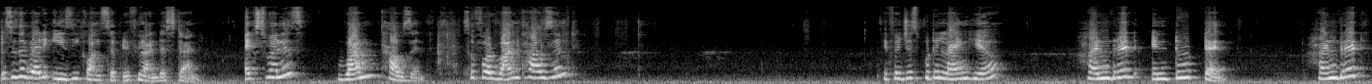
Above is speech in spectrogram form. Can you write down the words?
This is a very easy concept if you understand. Next one is 1000. So for 1000 if I just put a line here 100 into 10 100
